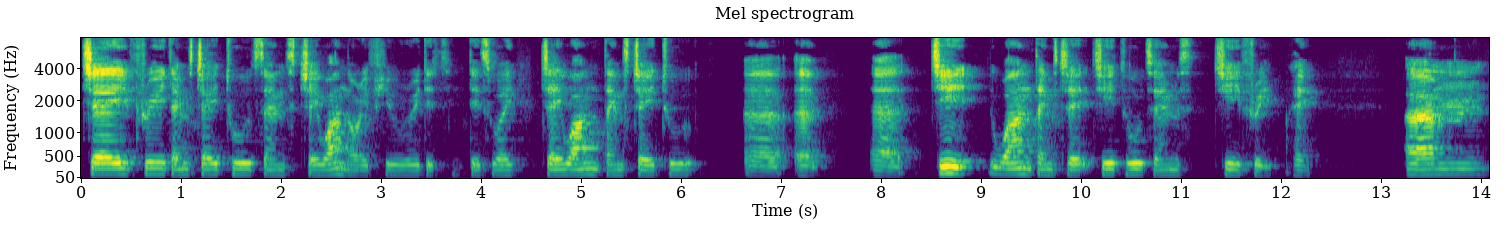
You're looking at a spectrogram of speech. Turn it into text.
j3 times j2 times j1 or if you read it this way j1 times j2 uh, uh, uh, g1 times J, g2 times g3 okay? Um,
